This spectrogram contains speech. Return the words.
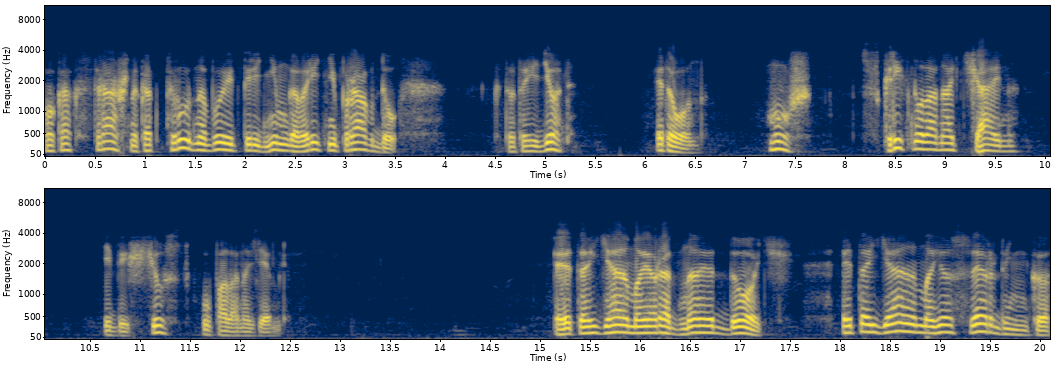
О, как страшно, как трудно будет перед ним говорить неправду. Кто-то идет. Это он, муж», — вскрикнула она отчаянно и без чувств упала на землю. «Это я, моя родная дочь! Это я, мое серденько!»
